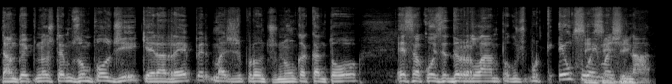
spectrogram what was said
Tanto é que nós temos um Paul G, que era rapper, mas pronto, nunca cantou essa coisa de relâmpagos, porque eu estou Sim, a sim, imaginar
